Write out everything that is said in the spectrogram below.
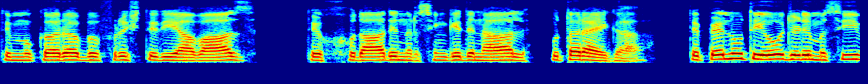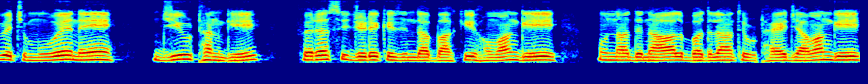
ਤੇ ਮੁਕਰਬ ਫਰਿਸ਼ਤੇ ਦੀ ਆਵਾਜ਼ ਤੇ ਖੁਦਾ ਦੇ ਨਰਸਿੰਗੇ ਦੇ ਨਾਲ ਉਤਰ ਆਏਗਾ। ਤੇ ਪਹਿਲੋਂ ਤੇ ਉਹ ਜਿਹੜੇ ਮਸੀਹ ਵਿੱਚ ਮੂਏ ਨੇ, ਜੀ ਉਠਣਗੇ, ਫਿਰ ਅਸੀਂ ਜਿਹੜੇ ਕਿ ਜ਼ਿੰਦਾ ਬਾਕੀ ਹੋਵਾਂਗੇ, ਉਹਨਾਂ ਦੇ ਨਾਲ ਬਦਲਾਂ ਤੇ ਉਠਾਏ ਜਾਵਾਂਗੇ,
